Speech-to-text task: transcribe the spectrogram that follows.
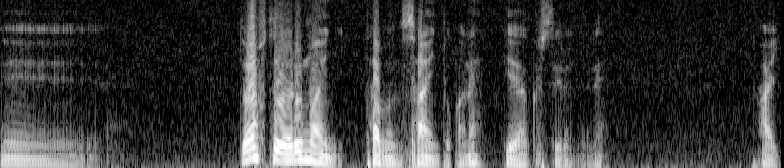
えー、ドラフトやる前に多分サインとかね、契約してるんでね。はい。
